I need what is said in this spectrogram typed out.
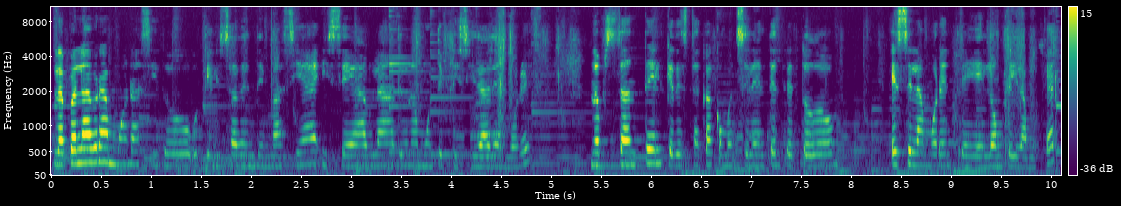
La palabra amor ha sido utilizada en demasia y se habla de una multiplicidad de amores. No obstante, el que destaca como excelente entre todo es el amor entre el hombre y la mujer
